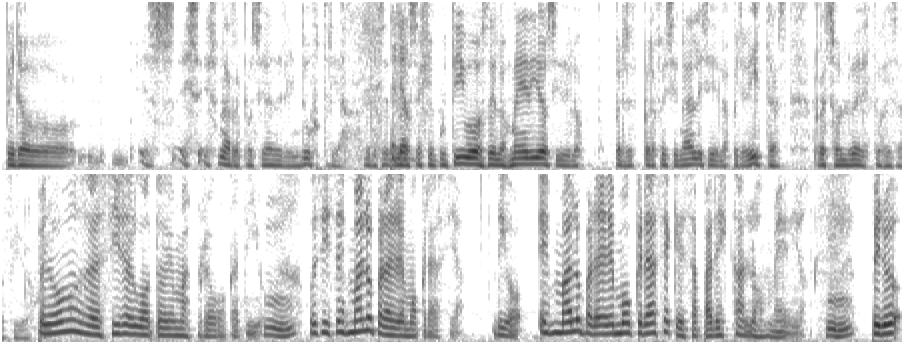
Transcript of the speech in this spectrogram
pero es, es, una responsabilidad de la industria, de los ejecutivos de los medios y de los profesionales y de los periodistas resolver estos desafíos. Pero vamos a decir algo todavía más provocativo. Mm. Pues si es malo para la democracia. Digo, es malo para la democracia que desaparezcan los medios. Pero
